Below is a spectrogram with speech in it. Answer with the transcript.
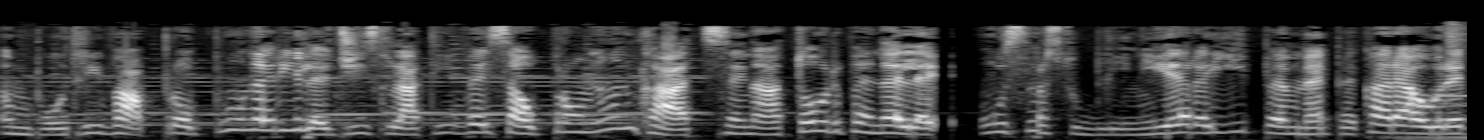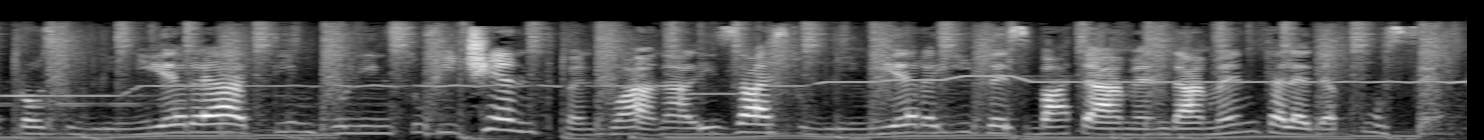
Împotriva propunerii legislative s-au pronuncat senatori PNL, USR sublinierei IPM pe care au repro sublinierea timpul insuficient pentru a analiza sublinierei dezbate amendamentele depuse.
